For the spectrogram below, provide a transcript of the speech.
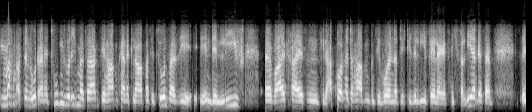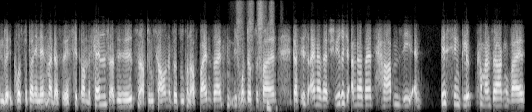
die machen aus der Not eine Tugend, würde ich mal sagen. Sie haben keine klare Position, weil sie in den Leave-Wahlkreisen viele Abgeordnete haben und sie wollen natürlich diese Leave-Wähler jetzt nicht verlieren. Deshalb in Großbritannien nennt man das Sit on the Fence, also sie sitzen auf dem Zaun und versuchen auf beiden Seiten nicht runterzufallen. Das ist einerseits schwierig, andererseits haben sie ein bisschen Glück, kann man sagen, weil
